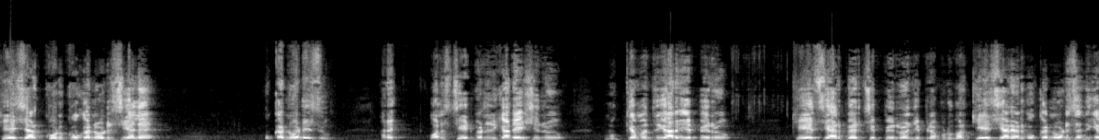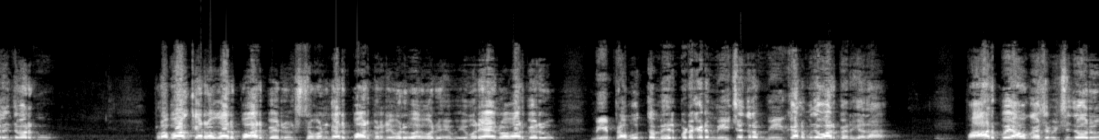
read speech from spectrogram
కేసీఆర్ కొడుకు ఒక నోటీస్ ఇవ్వలే ఒక్క నోటీసు. అరే వాళ్ళ స్టేట్మెంట్ రికార్డ్ చేసిర్రు ముఖ్యమంత్రి గారే చెప్పారు కేసీఆర్ పేరు చెప్పిర్రు అని చెప్పినప్పుడు మరి కేసీఆర్ గారికి ఒక్క నోటీస్ ఎందుకు వెళ్ళిన ప్రభాకర్ రావు గారు పారిపోయారు శ్రవణ్ గారు పారిపోయారు ఎవరు ఎవరు ఎవరి ఆయన పారిపోయారు మీ ప్రభుత్వం ఏర్పడకనే మీ చేతిలో మీ కళ్ళ మీద పారిపోయారు కదా? పారిపోయే అవకాశం ఇచ్చింది ఎవరు?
